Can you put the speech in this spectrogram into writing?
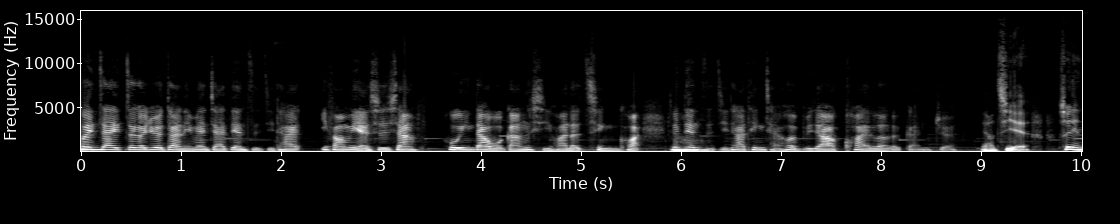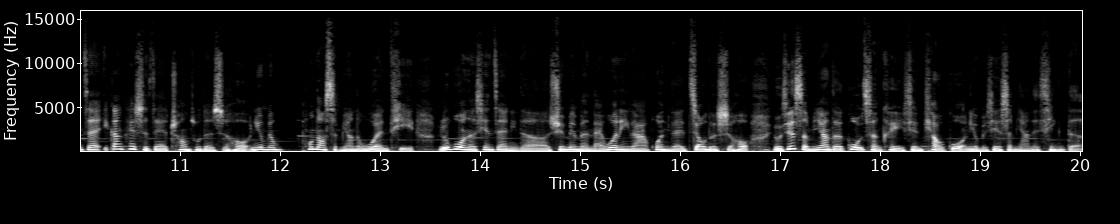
会在这个乐段里面加电子吉他，一方面也是像。呼应到我刚刚喜欢的轻快，就电子吉他听起来会比较快乐的感觉。了解，所以你在一刚开始在创作的时候，你有没有碰到什么样的问题？如果呢，现在你的学妹们来问你啦，或你在教的时候，有些什么样的过程可以先跳过？你有没有些什么样的心得？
